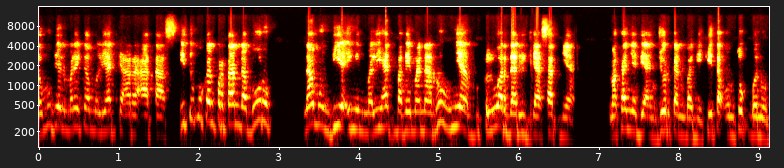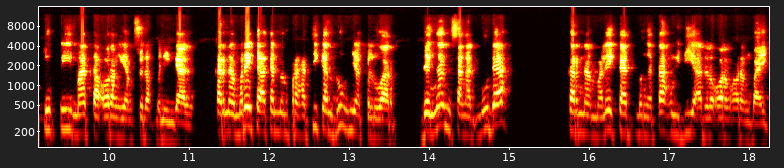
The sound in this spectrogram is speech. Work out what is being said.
kemudian mereka melihat ke arah atas. Itu bukan pertanda buruk, namun dia ingin melihat bagaimana ruhnya keluar dari jasadnya. Makanya dianjurkan bagi kita untuk menutupi mata orang yang sudah meninggal. Karena mereka akan memperhatikan ruhnya keluar dengan sangat mudah karena malaikat mengetahui dia adalah orang-orang baik.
